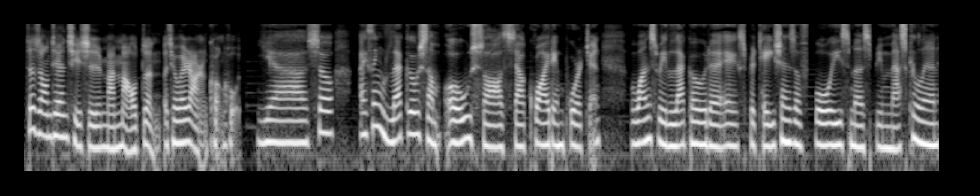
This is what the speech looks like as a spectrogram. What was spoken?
这中间其实蛮矛盾，而且会让人困惑。Yeah, so I think let go some old thoughts are quite important. Once we let go the expectations of boys must be masculine,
